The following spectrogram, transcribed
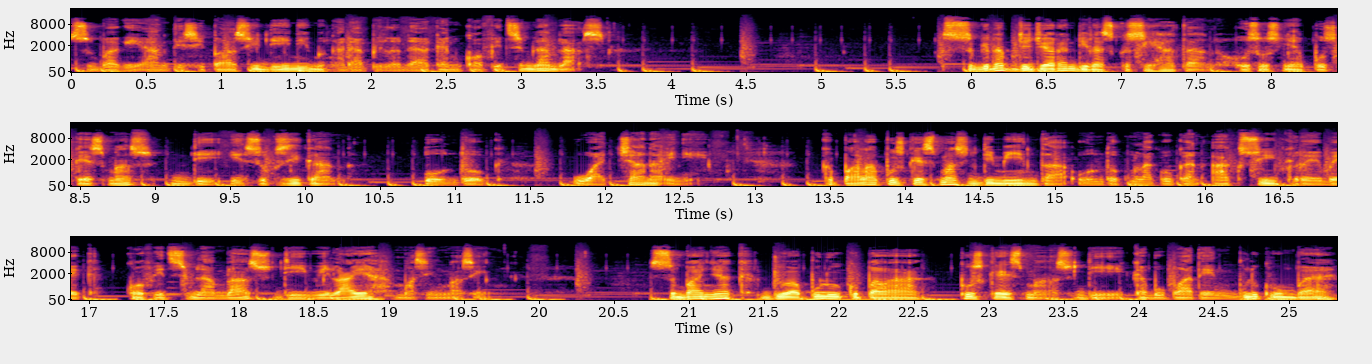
sebagai antisipasi dini menghadapi ledakan COVID-19. Segenap jajaran Dinas Kesehatan, khususnya Puskesmas, diinstruksikan untuk wacana ini. Kepala Puskesmas diminta untuk melakukan aksi grebek COVID-19 di wilayah masing-masing. Sebanyak 20 kepala Puskesmas di Kabupaten Bulukumba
